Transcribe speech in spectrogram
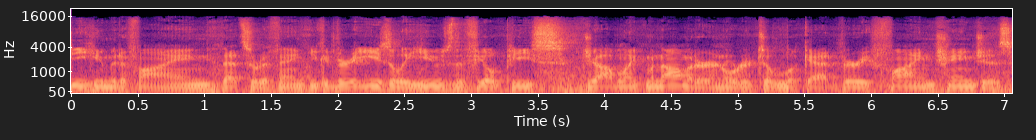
dehumidifying, that sort of thing, you could very easily use the Fieldpiece Job Link manometer in order to look at very fine changes.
